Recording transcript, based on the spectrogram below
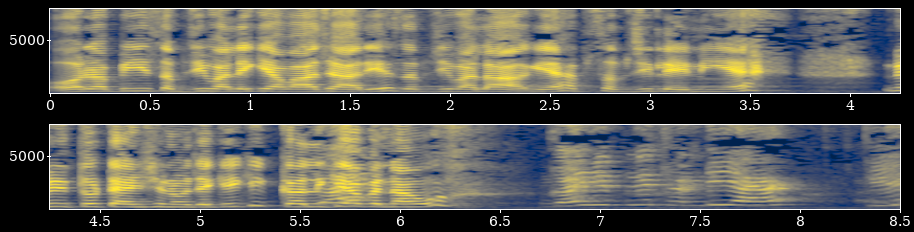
और अभी सब्ज़ी वाले की आवाज़ आ रही है सब्ज़ी वाला आ गया अब सब्ज़ी लेनी है। नहीं तो टेंशन हो जाएगी कि कल क्या बनाऊ। इतनी ठंडी है कि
